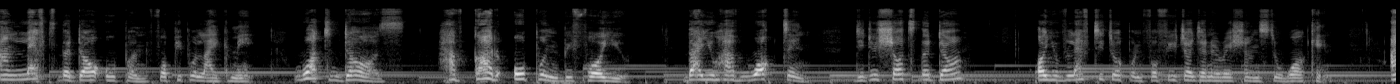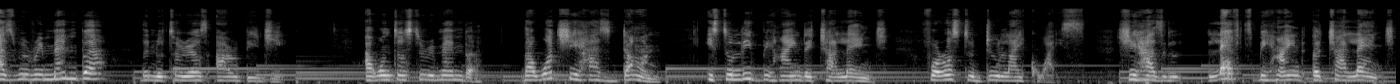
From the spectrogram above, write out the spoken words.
and left the door open for people like me. What doors have God opened before you that you have walked in? Did you shut the door or you've left it open for future generations to walk in? As we remember the notorious RBG, I want us to remember that what she has done is to leave behind a challenge for us to do likewise. She has left behind a challenge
